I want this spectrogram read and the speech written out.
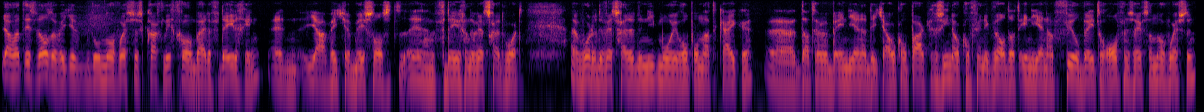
Ja, het is wel zo, weet je. Ik bedoel, Northwestern's kracht ligt gewoon bij de verdediging. En ja, weet je, meestal als het een verdedigende wedstrijd wordt, uh, worden de wedstrijden er niet mooier op om naar te kijken. Uh, dat hebben we bij Indiana dit jaar ook al een paar keer gezien. Ook al vind ik wel dat Indiana veel betere offense heeft dan Northwestern.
